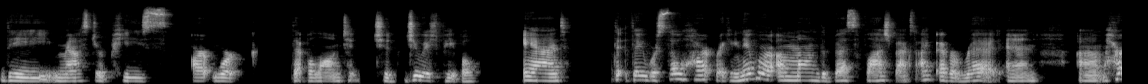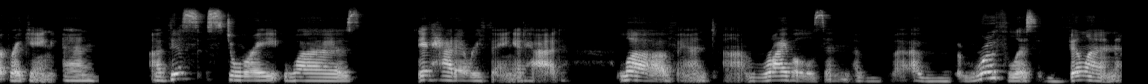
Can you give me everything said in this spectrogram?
the masterpiece artwork that belonged to, to Jewish people. And th- they were so heartbreaking. They were among the best flashbacks I've ever read and um, heartbreaking. And uh, this story was, it had everything. It had love and uh, rivals and a, a ruthless villain,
